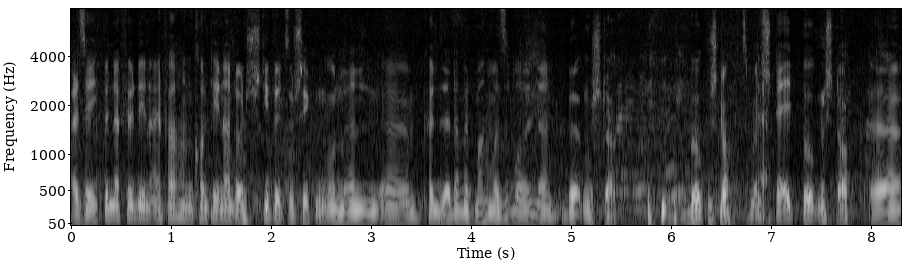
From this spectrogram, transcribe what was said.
also ich bin dafür, den einfach einen Container deutsche Stiefel zu schicken und dann äh, können sie ja damit machen, was sie wollen dann. Birkenstock. Birkenstock zum Beispiel. Stellt Birkenstock äh,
